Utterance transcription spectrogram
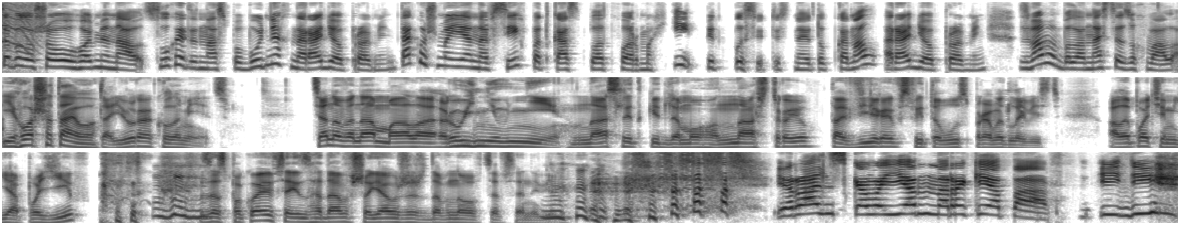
Це було шоу Гомін Аут. Слухайте нас по буднях на Радіо Промінь. Також ми є на всіх подкаст-платформах і підписуйтесь на Ютуб канал Радіо Промінь. З вами була Настя Зухвала. Єгор Шатайло. Та Юра Коломієць. Ця новина мала руйнівні наслідки для мого настрою та віри в світову справедливість. Але потім я поїв, заспокоївся і згадав, що я вже ж давно в це все не вірю. Іранська воєнна ракета. Іди.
